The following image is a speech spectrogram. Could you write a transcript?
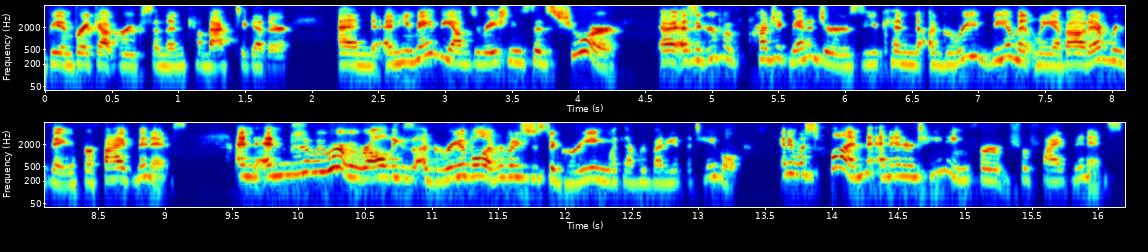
be in breakout groups and then come back together. And and he made the observation. He says, "Sure, uh, as a group of project managers, you can agree vehemently about everything for five minutes." And and so we were we were all these agreeable. Everybody's just agreeing with everybody at the table, and it was fun and entertaining for for five minutes.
